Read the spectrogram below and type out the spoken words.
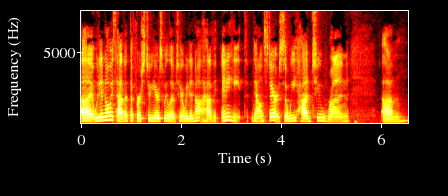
uh, we didn't always have it. The first two years we lived here, we did not have any heat downstairs. So we had to run um,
